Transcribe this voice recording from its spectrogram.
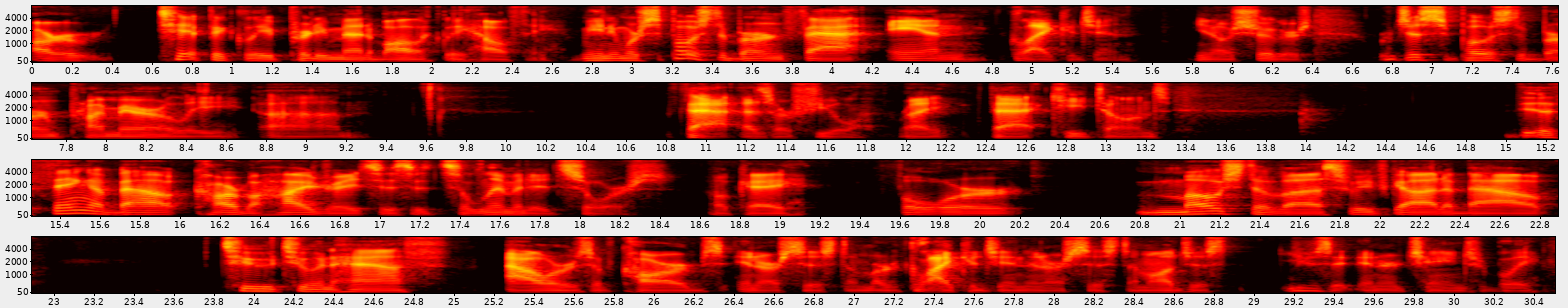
are typically pretty metabolically healthy, meaning we're supposed to burn fat and glycogen, you know, sugars. We're just supposed to burn primarily um, fat as our fuel, right? Fat, ketones. The thing about carbohydrates is it's a limited source. Okay. For most of us, we've got about two, two and a half hours of carbs in our system or glycogen in our system. I'll just use it interchangeably.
